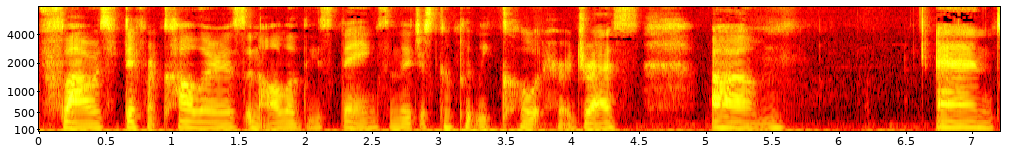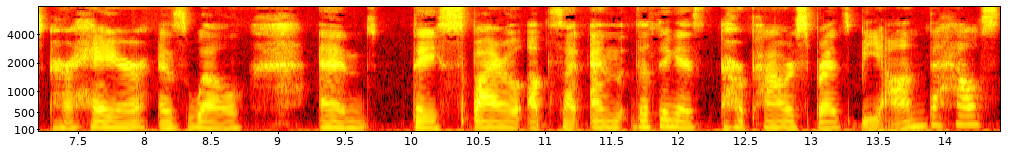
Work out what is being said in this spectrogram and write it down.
flowers of different colors and all of these things, and they just completely coat her dress. Um, and her hair as well. And they spiral upside. And the thing is, her power spreads beyond the house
